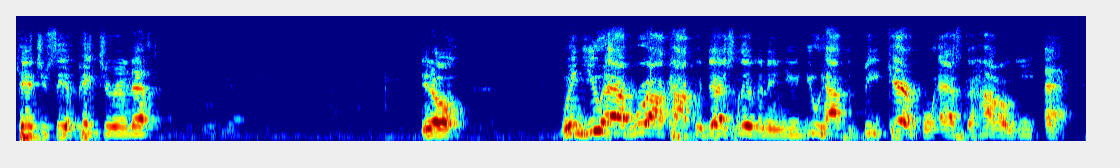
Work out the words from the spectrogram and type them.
Can't you see a picture in that? You know, when you have Ruach HaKodesh living in you, you have to be careful as to how ye act.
